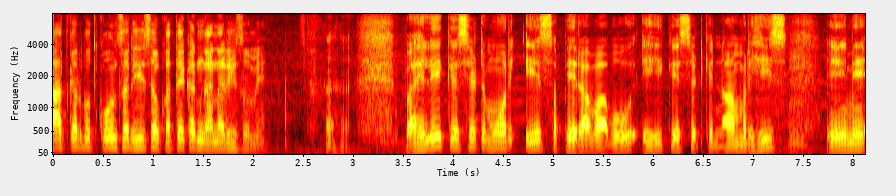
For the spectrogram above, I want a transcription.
बात करबो तो कौन सा रही सो कते कन गाना रही सो में पहले कैसेट मोर ए सपेरा बाबू यही कैसेट के नाम रहीस ए में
